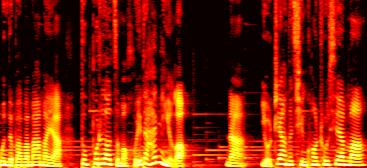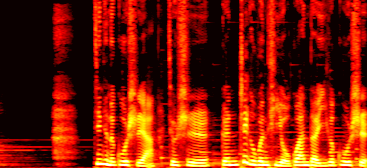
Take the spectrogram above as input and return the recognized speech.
问的爸爸妈妈呀都不知道怎么回答你了。那有这样的情况出现吗？今天的故事呀，就是跟这个问题有关的一个故事。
